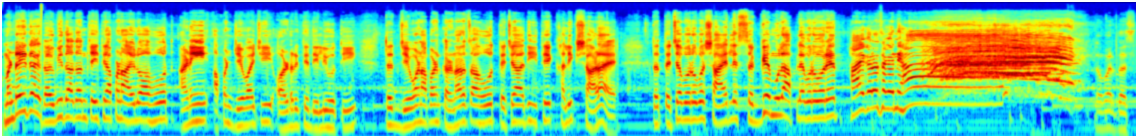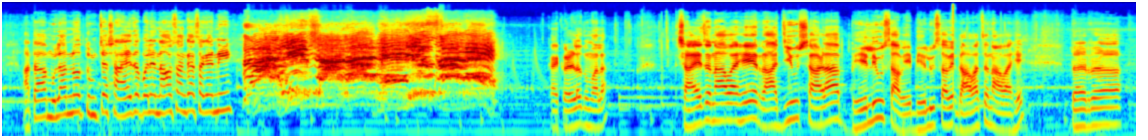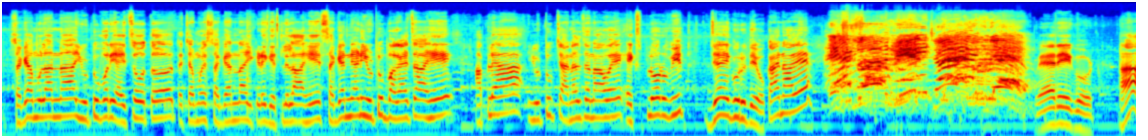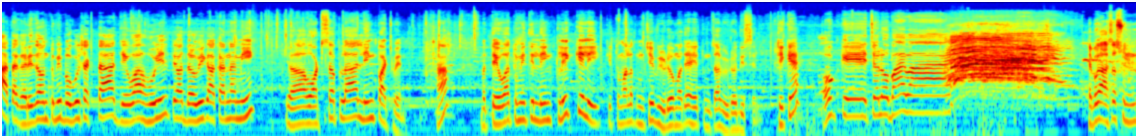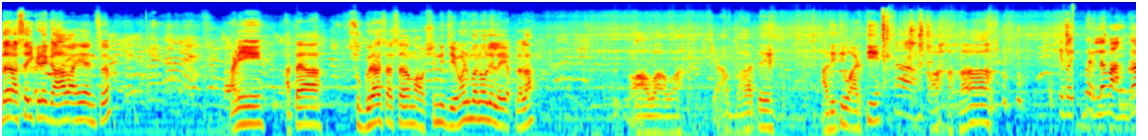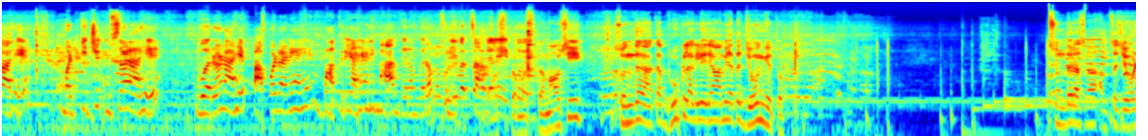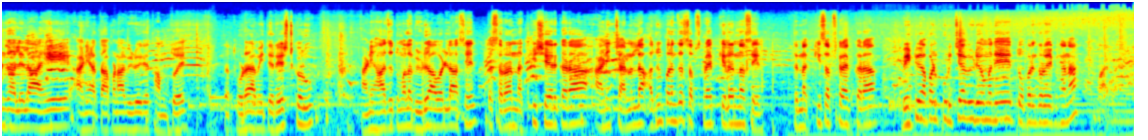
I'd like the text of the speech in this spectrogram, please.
मंडळी त्या दळवीदादांच्या इथे आपण आलेलो आहोत आणि आपण जेवायची ऑर्डर इथे दिली होती. तर जेवण आपण करणारच आहोत. त्याच्या आधी इथे खाली एक शाळा आहे. तर त्याच्याबरोबर शाळेतले सगळे मुलं आपल्याबरोबर आहेत. हाय करा सगळ्यांनी हाय! जबरदस्त. आता मुलांनो तुमच्या शाळेचं पहिले नाव सांगा सगळ्यांनी. काय कळलं तुम्हाला? शाळेचं नाव आहे राजीव शाळा भेलीव सावे. भेलू सावे गावाचं नाव आहे. तर सगळ्या मुलांना यूट्यूबवर यायचं होतं. त्याच्यामुळे सगळ्यांना इकडे घेतलेलं आहे. सगळ्यांनी आणि यूट्यूब बघायचं आहे. आपल्या यूट्यूब चॅनलचं नाव आहे एक्सप्लोर विथ जय गुरुदेव. काय नाव आहे? व्हेरी गुड हां आता घरी जाऊन तुम्ही बघू शकता. जेव्हा होईल तेव्हा दळवी काकांना मी व्हॉट्सअपला लिंक पाठवेन. हां? मग तेव्हा तुम्ही ती लिंक क्लिक केली की तुम्हाला तुमच्या व्हिडिओमध्ये हे तुमचा व्हिडिओ दिसेल. ठीक आहे? ओके चलो बाय बाय हे बघा असं सुंदर असं इकडे गाव आहे यांचं. आणि आता सुग्रास असं मावशींनी जेवण बनवलेलं आहे आपल्याला. वा वा वा. क्या बात आहे. आधी ती वाढतीये. हा. आहा ते बघ भरलं वांग आहे मटकीची उसळ आहे वरण आहे पापड आणि आहे भाकरी आहे आणि भात गरम गरम चुलीवरचा आपल्याला मस्त मावशी सुंदर. आता भूक लागली जेव्हा आम्ही आता जेवण घेतो. सुंदर असं आमचं जेवण झालेलं आहे आणि आता आपण हा व्हिडिओ इथे थांबतोय. तर थोडं आम्ही इथे रेस्ट करू. आणि हा जर तुम्हाला व्हिडिओ आवडला असेल तर सर्वांना नक्की शेअर करा आणि चॅनलला अजूनपर्यंत सबस्क्राईब केलं नसेल तर नक्की सबस्क्राईब करा. भेटूया आपण पुढच्या व्हिडिओमध्ये. तोपर्यंत करू एकमेकांना बाय बाय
